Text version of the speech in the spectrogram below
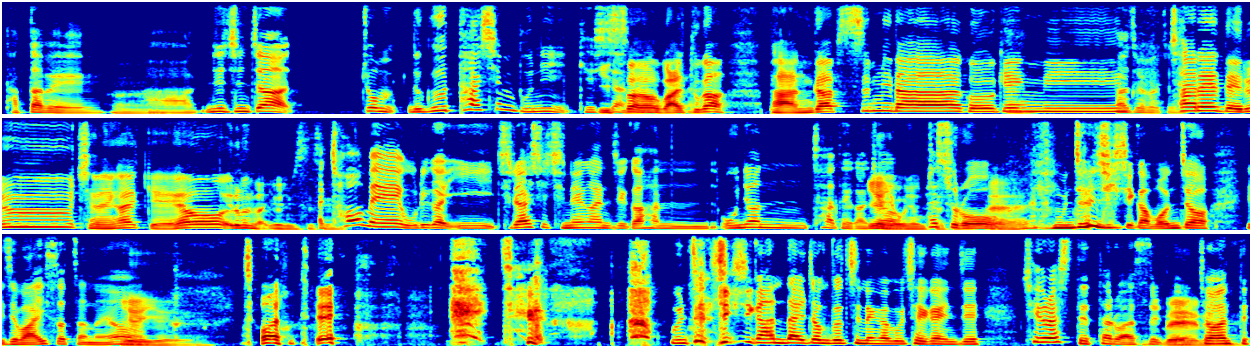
답답해. 네. 아, 이제 진짜 좀 느긋하신 분이 계시잖아요. 있어요. 말투가 반갑습니다, 고객님. 음. 맞아, 맞아. 차례대로 진행할게요. 이러면 요즘 있으세요. 네. 처음에 우리가 이 지라시 진행한 지가 한 5년 차 돼가죠. 예, 예, 5년 차죠. 횟수로 네. 문전식 씨가 먼저 이제 와 있었잖아요. 예, 예. 예. 저한테 제가 문천식 씨가 한 달 정도 진행하고 제가 이제 최유라 씨 대타로 왔을 때 네, 네. 저한테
